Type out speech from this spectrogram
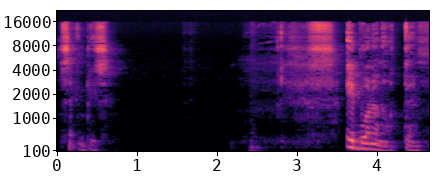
Semplice. E buonanotte.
